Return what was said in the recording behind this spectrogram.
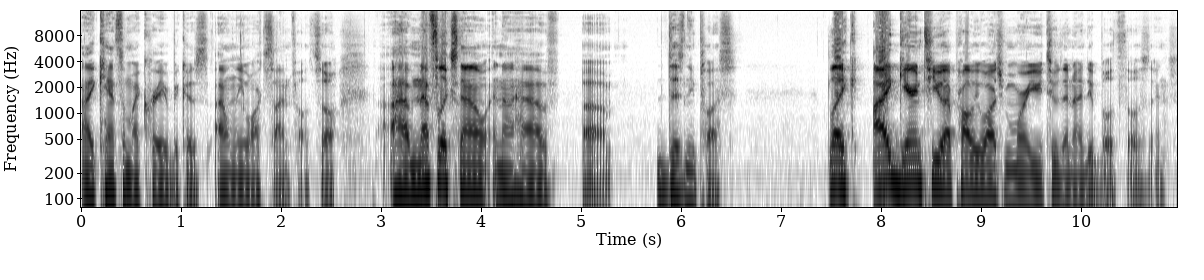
I canceled my Crave because I only watch Seinfeld. So I have Netflix now, and I have um, Disney Plus. Like I guarantee you, I probably watch more YouTube than I do both those things.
